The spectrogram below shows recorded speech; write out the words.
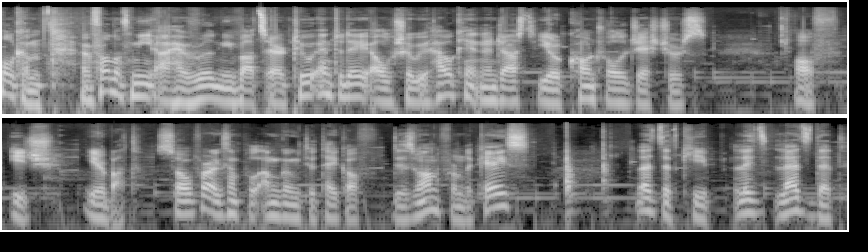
Welcome, in front of me I have Realme Buds Air 2 and today I'll show you how you can adjust your control gestures of each earbud. So for example I'm going to take off this one from the case, let's that keep let's let's that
